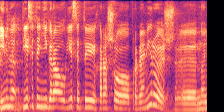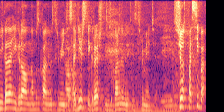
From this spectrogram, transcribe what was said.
Именно если ты не играл, если ты хорошо программируешь, э, но никогда не играл на музыкальном инструменте, садишься, играешь на музыкальном инструменте. Все, спасибо.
